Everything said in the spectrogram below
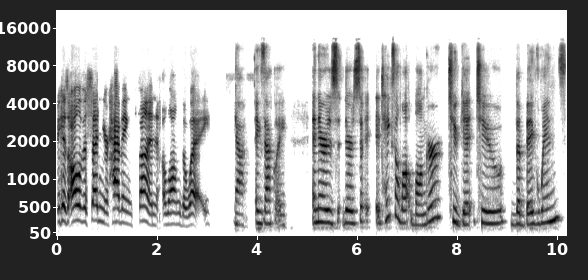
because all of a sudden you're having fun along the way. Yeah, exactly. And there's there's it takes a lot longer to get to the big wins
